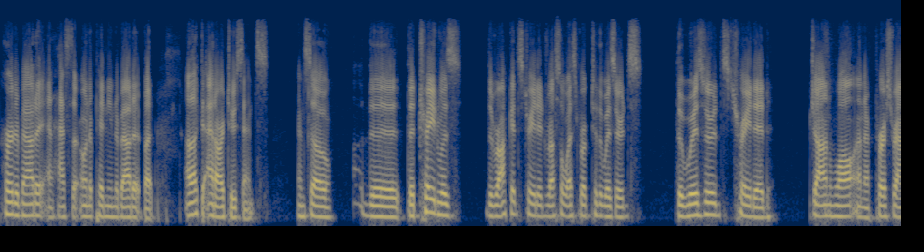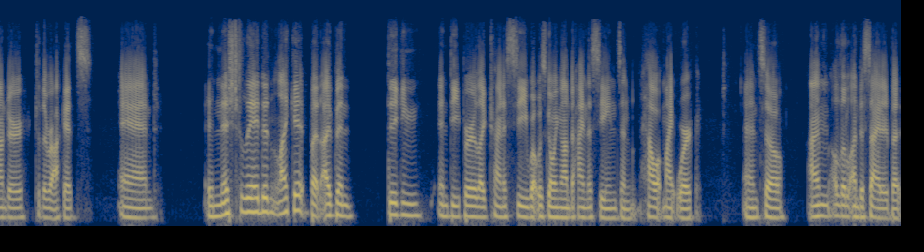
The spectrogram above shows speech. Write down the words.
heard about it and has their own opinion about it, but I like to add our two cents. And so the the trade was the Rockets traded Russell Westbrook to the Wizards. The Wizards traded John Wall and a first rounder to the Rockets. And initially I didn't like it, but I've been digging in deeper, like trying to see what was going on behind the scenes and how it might work. And so I'm a little undecided, but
